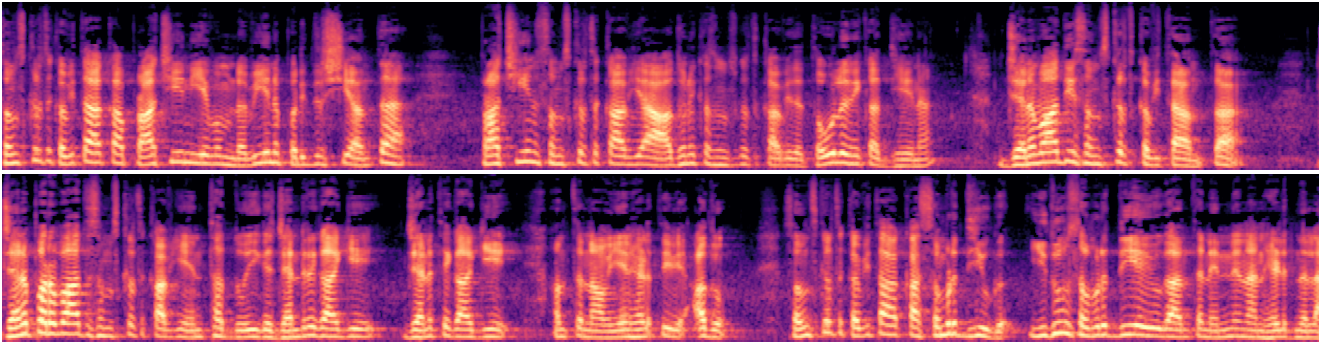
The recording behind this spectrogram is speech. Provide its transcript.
ಸಂಸ್ಕೃತ ಕವಿತಾಕ ಪ್ರಾಚೀನ ಏವಂ ನವೀನ ಪರಿದೃಶ್ಯ ಅಂತ ಪ್ರಾಚೀನ ಸಂಸ್ಕೃತ ಕಾವ್ಯ, ಆಧುನಿಕ ಸಂಸ್ಕೃತ ಕಾವ್ಯದ ತೌಲನಿಕ ಅಧ್ಯಯನ, ಜನವಾದಿ ಸಂಸ್ಕೃತ ಕವಿತಾ ಅಂತ ಜನಪರವಾದ ಸಂಸ್ಕೃತ ಕಾವ್ಯ ಎಂಥದ್ದು? ಈಗ ಜನರಿಗಾಗಿ, ಜನತೆಗಾಗಿ ಅಂತ ನಾವು ಏನು ಹೇಳ್ತೀವಿ? ಅದು ಸಂಸ್ಕೃತ ಕವಿತಾ ಕಾ ಸಮೃದ್ಧಿ ಯುಗ. ಇದು ಸಮೃದ್ಧಿಯ ಯುಗ ಅಂತ ನಿನ್ನೆ ನಾನು ಹೇಳಿದ್ನಲ್ಲ,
